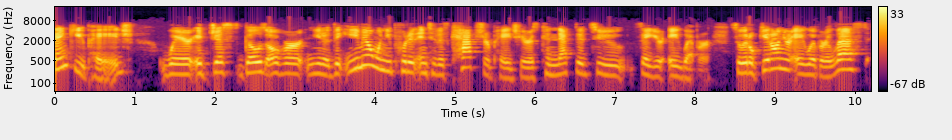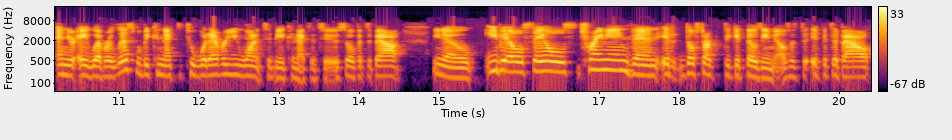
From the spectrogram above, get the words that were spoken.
thank you page where it just goes over, you know, the email when you put it into this capture page here is connected to, say, your AWeber. So it'll get on your AWeber list, and your AWeber list will be connected to whatever you want it to be connected to. So if it's about, you know, email sales training, then it they'll start to get those emails. If it's about,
